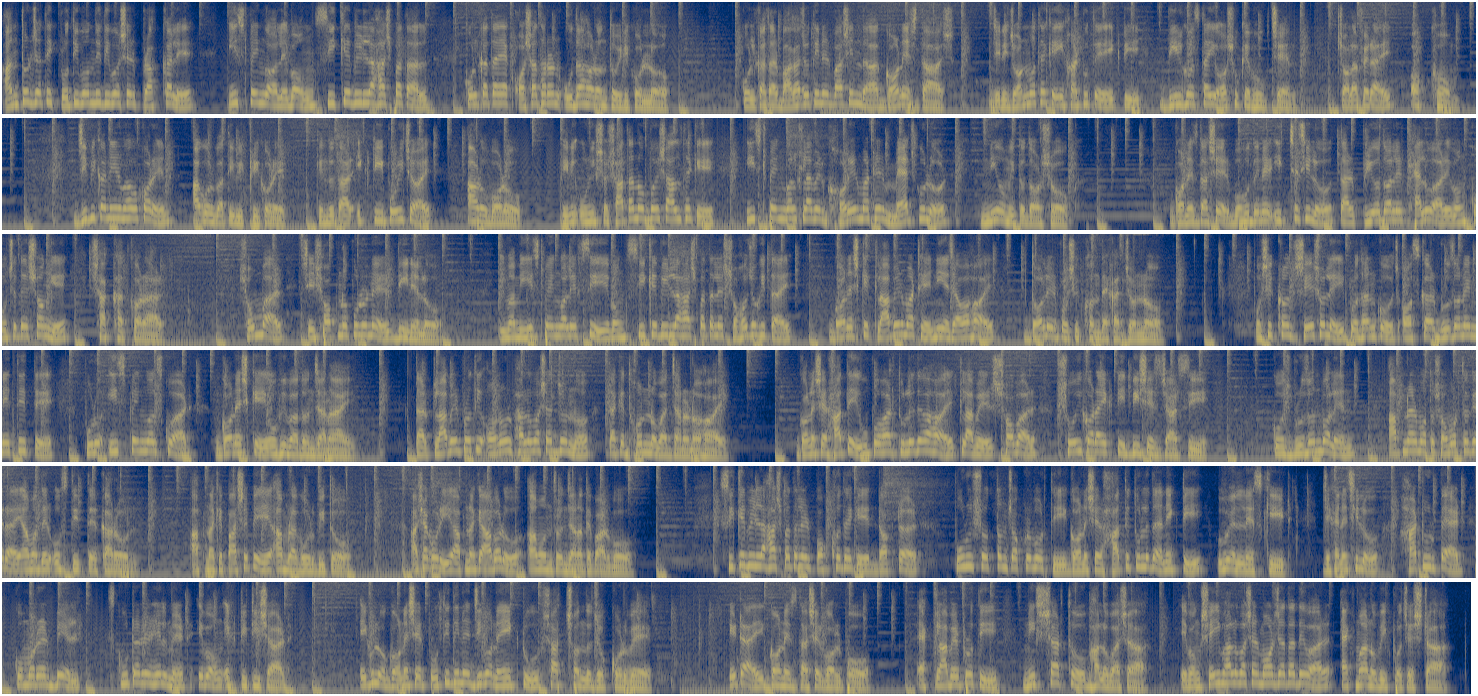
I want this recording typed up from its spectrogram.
আন্তর্জাতিক প্রতিবন্ধী দিবসের প্রাক্কালে ইস্টবেঙ্গল এবং সিকে বিড়লা হাসপাতাল কলকাতায় এক অসাধারণ উদাহরণ তৈরি করল। কলকাতার বাঘাযতীনের বাসিন্দা গণেশ দাস, যিনি জন্ম থেকেই হাঁটুতে একটি দীর্ঘস্থায়ী অসুখে ভুগছেন, চলাফেরায় অক্ষম। জীবিকা নির্বাহ করেন, আগরবাতি বিক্রি করে, কিন্তু তার একটি পরিচয় আরও বড়। তিনি উনিশশো সাতানব্বই সাল থেকে ইস্ট বেঙ্গল ক্লাবের ঘরের মাঠের ম্যাচগুলোর নিয়মিত দর্শক। গণেশ দাসের বহুদিনের ইচ্ছে ছিল তার প্রিয় দলের খেলোয়াড় এবং কোচদের সঙ্গে সাক্ষাৎ করার। সোমবার সেই স্বপ্ন পূরণের দিন এলো। ইমামি ইস্ট বেঙ্গল এফসি এবং সিকে বিড়লা হাসপাতালের সহযোগিতায় গণেশকে ক্লাবের মাঠে নিয়ে যাওয়া হয় দলের প্রশিক্ষণ দেখার জন্য। প্রশিক্ষণ শেষ হলেই প্রধান কোচ অস্কার ব্রুজনের নেতৃত্বে পুরো ইস্ট বেঙ্গল স্কোয়াড গণেশকে অভিবাদন জানায়। তার ক্লাবের প্রতি অনর ভালোবাসার জন্য তাকে ধন্যবাদ জানানো হয়। গণেশের হাতে উপহার তুলে দেওয়া হয় ক্লাবের সবার সই করা একটি বিশেষ জার্সি। কোচ ব্রুজন বলেন, আপনার মতো সমর্থকেরাই আমাদের অস্তিত্বের কারণ। আপনাকে পাশে পেয়ে আমরা গর্বিত। আশা করি আপনাকে আবারও আমন্ত্রণ জানাতে পারব। সিকে বিড়লা হাসপাতালের পক্ষ থেকে ডক্টর পুরুষোত্তম চক্রবর্তী গণেশের হাতে তুলে দেন একটি ওয়েলনেস কিট যেখানে ছিল হাঁটুর প্যাড কোমরের বেল্ট স্কুটারের হেলমেট এবং একটি টি শার্ট এগুলো গণেশের প্রতিদিনের জীবনে একটু স্বাচ্ছন্দ্য যোগ করবে। এটাই গণেশ দাসের গল্প। এক ক্লাবের প্রতি নিঃস্বার্থ ভালোবাসা এবং সেই ভালোবাসার মর্যাদা দেওয়ার এক মানবিক প্রচেষ্টা।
